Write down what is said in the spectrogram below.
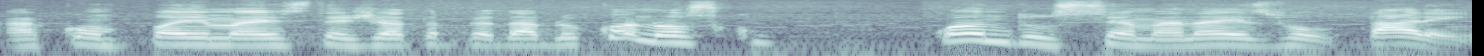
Acompanhe mais TJPW conosco quando os semanais voltarem.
